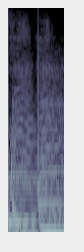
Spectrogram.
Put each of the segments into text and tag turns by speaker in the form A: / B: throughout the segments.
A: thank you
